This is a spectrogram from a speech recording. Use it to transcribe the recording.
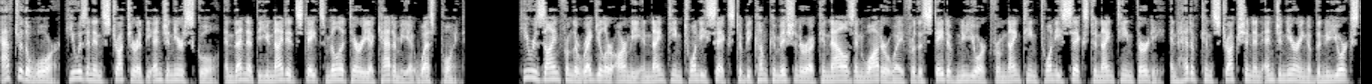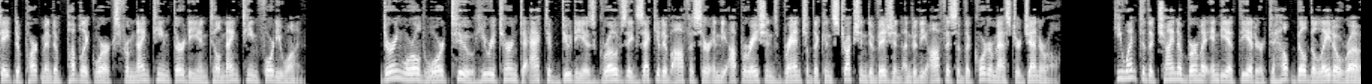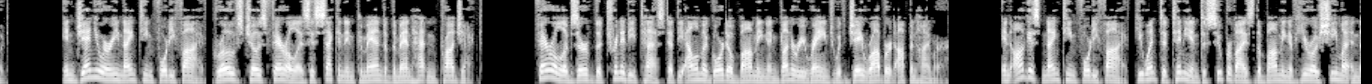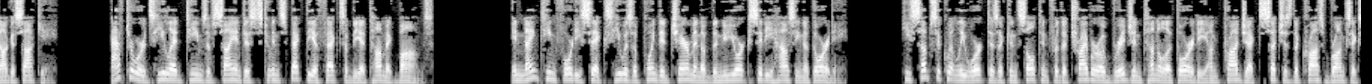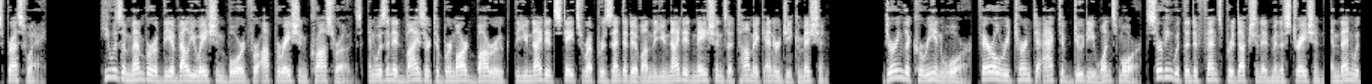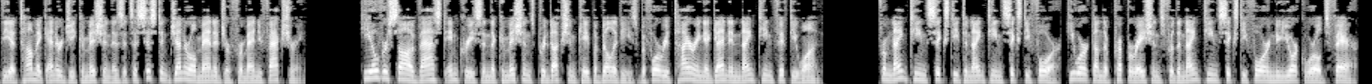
After the war, he was an instructor at the Engineers School, and then at the United States Military Academy at West Point. He resigned from the regular Army in 1926 to become Commissioner of Canals and Waterway for the state of New York from 1926 to 1930, and head of construction and engineering of the New York State Department of Public Works from 1930 until 1941. During World War II he returned to active duty as Groves Executive Officer in the Operations Branch of the Construction Division under the Office of the Quartermaster General. He went to the China-Burma-India Theatre to help build the Ledo Road. In January 1945, Groves chose Farrell as his second-in-command of the Manhattan Project. Farrell observed the Trinity test at the Alamogordo bombing and gunnery range with J. Robert Oppenheimer. In August 1945, he went to Tinian to supervise the bombing of Hiroshima and Nagasaki. Afterwards he led teams of scientists to inspect the effects of the atomic bombs. In 1946 he was appointed chairman of the New York City Housing Authority. He subsequently worked as a consultant for the Triborough Bridge and Tunnel Authority on projects such as the Cross Bronx Expressway. He was a member of the Evaluation Board for Operation Crossroads, and was an advisor to Bernard Baruch, the United States representative on the United Nations Atomic Energy Commission. During the Korean War, Farrell returned to active duty once more, serving with the Defense Production Administration, and then with the Atomic Energy Commission as its Assistant General Manager for Manufacturing. He oversaw a vast increase in the Commission's production capabilities before retiring again in 1951. From 1960 to 1964, he worked on the preparations for the 1964 New York World's Fair.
